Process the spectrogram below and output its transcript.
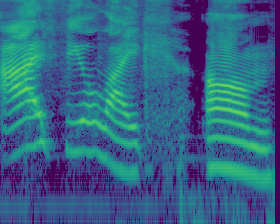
I feel like um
